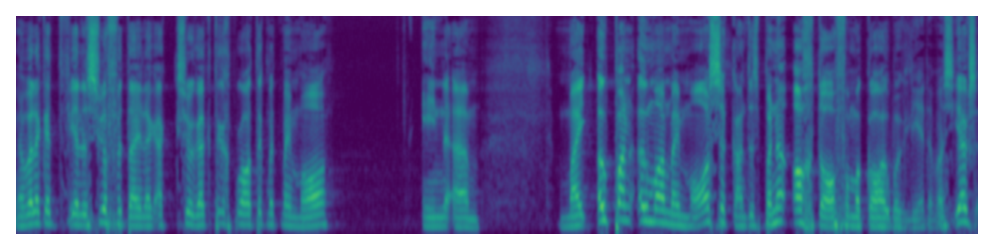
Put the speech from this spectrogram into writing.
Nou wil ek dit vir julle so verduidelik. Ek so ruk terug praat ek met my ma en ehm um, my oupa en ouma aan my ma se kant is binne 8 dae van mekaar oorlede. Was eers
